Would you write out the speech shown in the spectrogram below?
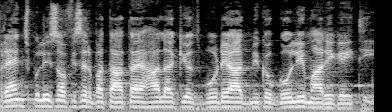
फ्रेंच पुलिस ऑफिसर बताता है हालाँकि उस बूढ़े आदमी को गोली मारी गई थी,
